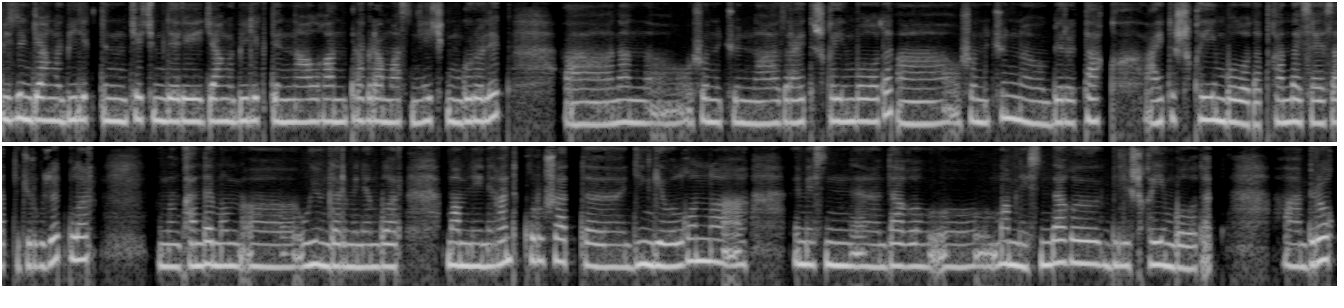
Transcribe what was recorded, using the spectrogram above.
Биздин жаңы бийликтин чечимдери жаңы бийликтин алган программасын эч ким көрө элек. Анан ошон үчүн азыр айтыш кыйын болуп атат. Ошон үчүн бир так айтыш кыйын болуп атат. Кандай саясатты жүргүзөт булар анан кандай э, уюмдар менен булар мамилени кантип курушат? Динге болгон эмесин дагы мамилесин дагы билиш кыйын болуп атат бирок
